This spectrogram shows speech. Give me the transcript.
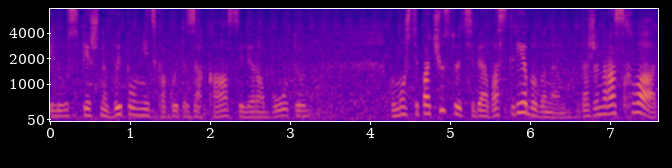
или успешно выполнить какой-то заказ или работу. Вы можете почувствовать себя востребованным, даже на расхват.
